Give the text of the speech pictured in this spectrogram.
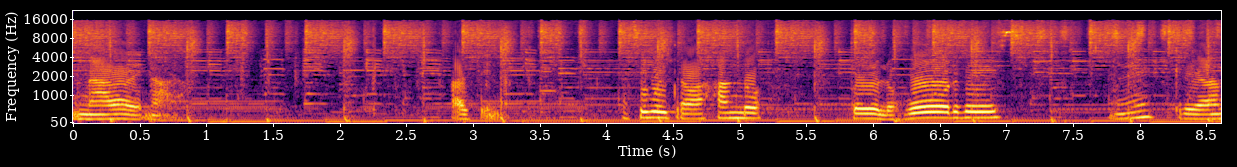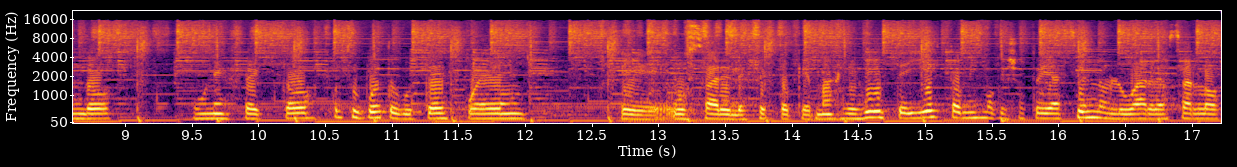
nada de nada al final. Así voy trabajando todos los bordes, creando un efecto. Por supuesto que ustedes pueden usar el efecto que más les guste. Y esto mismo que yo estoy haciendo en lugar de hacerlo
